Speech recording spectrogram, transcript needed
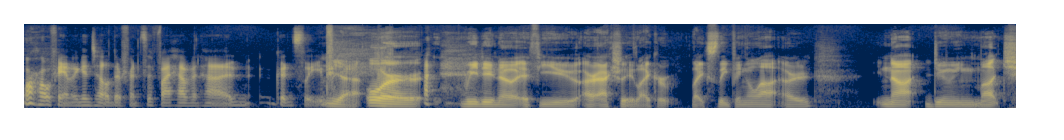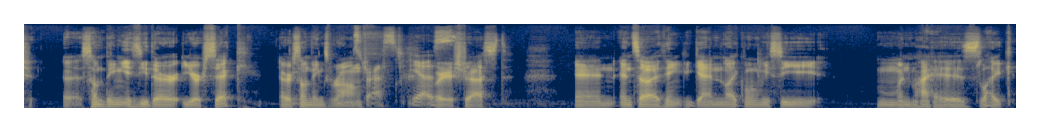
our whole family can tell a difference if I haven't had good sleep. Yeah, or we do know if you are actually like like sleeping a lot or not doing much, uh, something is either you're sick or something's wrong, Stressed. Yes. or you're stressed, and and so I think again, like when we see when Maya is like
